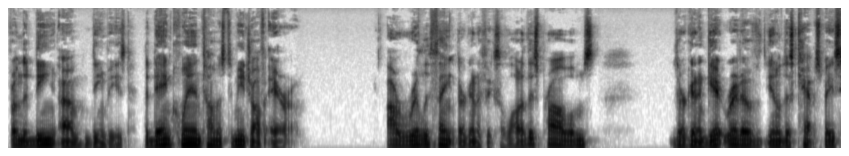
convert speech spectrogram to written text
from the Dean um Dean Pees, the Dan Quinn Thomas Dimitroff era. I really think they're going to fix a lot of these problems. They're going to get rid of you know this cap space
